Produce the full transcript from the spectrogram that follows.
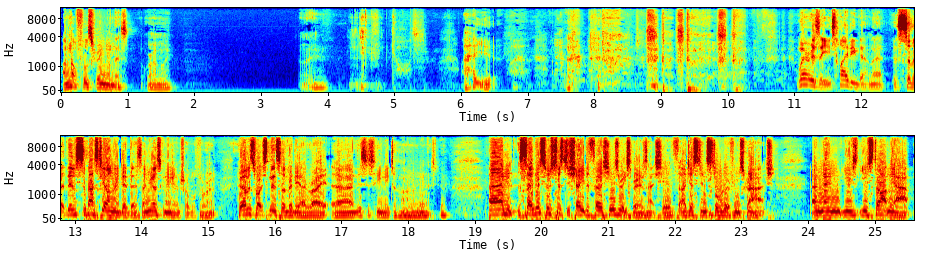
I'm not full screen on this, or am I? God, I hate you. Where is he? He's hiding down there. There was Sebastiano did this. I knew I was going to get in trouble for it. Whoever's watching this on video, right? Uh, this is who you need to hire next. Um, so this was just to show you the first user experience. Actually, I just installed it from scratch, and then you you start the app.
